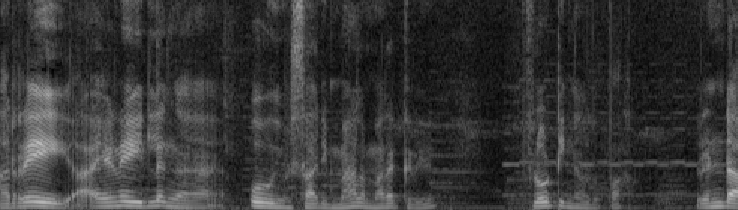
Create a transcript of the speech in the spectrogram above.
அரே ஏனே இல்லைங்க. ஓ சாரி மேலே மறக்குது. ஃப்ளோட்டிங் ஆகுதுப்பா. ரெண்டா?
